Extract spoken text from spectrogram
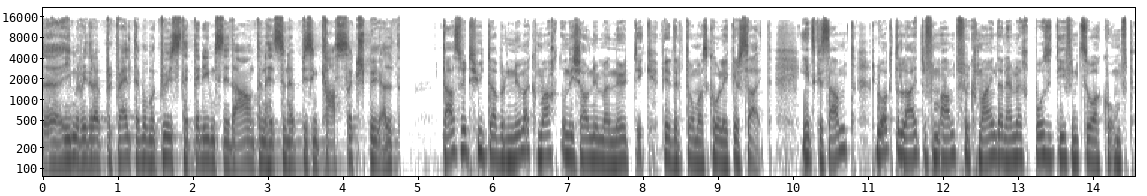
äh, immer wieder jemanden gewählt hat, wo man gewusst hat, der nimmt es nicht an und dann hat es dann etwas in die Kasse gespielt. Das wird heute aber nicht mehr gemacht und ist auch nicht mehr nötig, wie der Thomas Kolleger sagt. Insgesamt schaut der Leiter vom Amt für Gemeinden nämlich positiv in die Zukunft,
